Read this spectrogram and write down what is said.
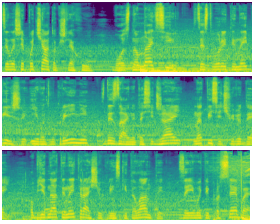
це лише початок шляху, бо основна ціль це створити найбільший івент в Україні з дизайну та CGI на тисячу людей, об'єднати найкращі українські таланти, заявити про себе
